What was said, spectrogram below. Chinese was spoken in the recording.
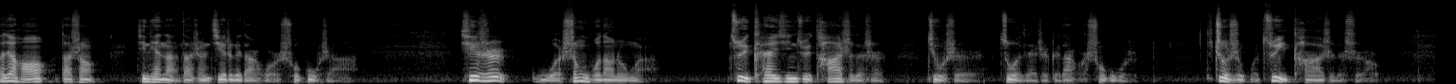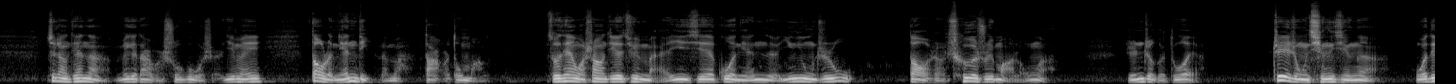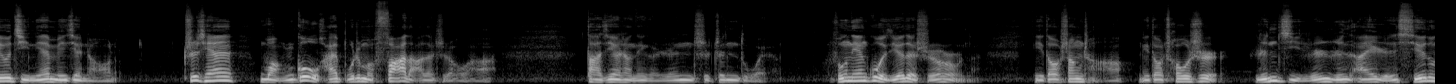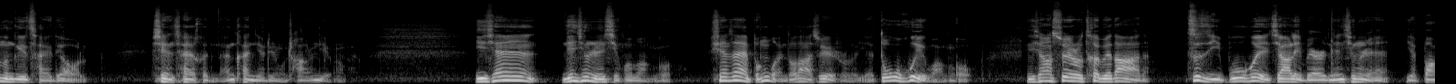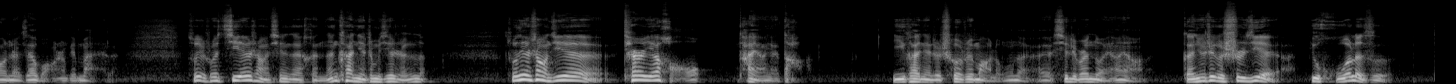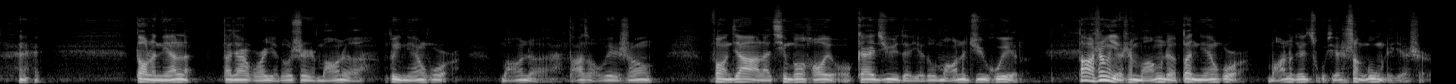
大家好，大圣，今天呢，大圣接着给大伙儿说故事啊。其实我生活当中啊，最开心、最踏实的事儿，就是坐在这给大伙儿说故事，这是我最踏实的时候。这两天呢，没给大伙儿说故事，因为到了年底了嘛，大伙儿都忙。昨天我上街去买一些过年的应用之物，道上车水马龙啊，人这个多呀，这种情形啊。我得有几年没见着了。之前网购还不这么发达的时候啊，大街上那个人是真多呀。逢年过节的时候呢，你到商场，你到超市，人挤人，人挨人，鞋都能给踩掉了。现在很难看见这种场景了。以前年轻人喜欢网购，现在甭管多大岁数了，也都会网购。你像岁数特别大的。自己不会，家里边年轻人也帮着在网上给买了，所以说街上现在很难看见这么些人了。昨天上街，天也好，太阳也大，一看见这车水马龙的，哎呀，心里边暖洋洋的，感觉这个世界呀又活了似的。到了年了，大家伙也都是忙着备年货，忙着打扫卫生，放假了，亲朋好友该聚的也都忙着聚会了，大圣也是忙着办年货。忙着给祖先上供这些事儿，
